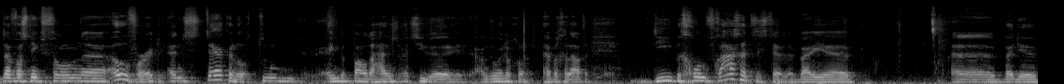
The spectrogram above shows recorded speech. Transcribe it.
daar was niks van eh, over. En sterker nog, toen een bepaalde huisarts die we aan het woord hebben gelaten, die begon vragen te stellen bij, eh, eh, bij de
